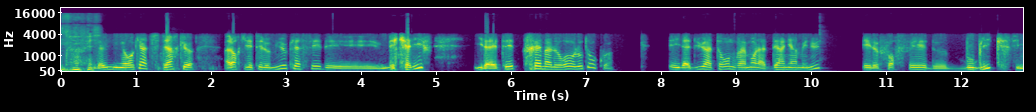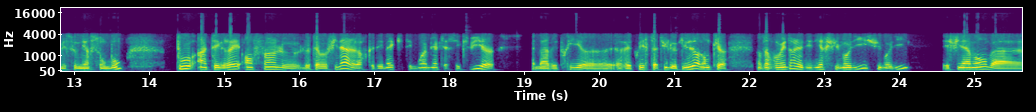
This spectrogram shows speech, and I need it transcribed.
Il a eu le numéro 4. C'est-à-dire que, alors qu'il était le mieux classé des, des qualifs, il a été très malheureux au loto, quoi. Et il a dû attendre vraiment la dernière minute et le forfait de Boublik, si mes souvenirs sont bons, pour intégrer enfin le, le tableau final, alors que des mecs qui étaient moins bien classés que lui euh, eh ben, avaient, pris, euh, avaient pris le statut de Loser. Donc, euh, dans un premier temps, il a dû dire je suis maudit, je suis maudit. Et finalement, bah,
